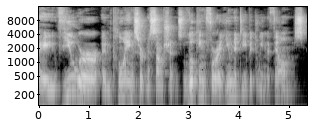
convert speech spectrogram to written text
a viewer employing certain assumptions, looking for a unity between the films,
